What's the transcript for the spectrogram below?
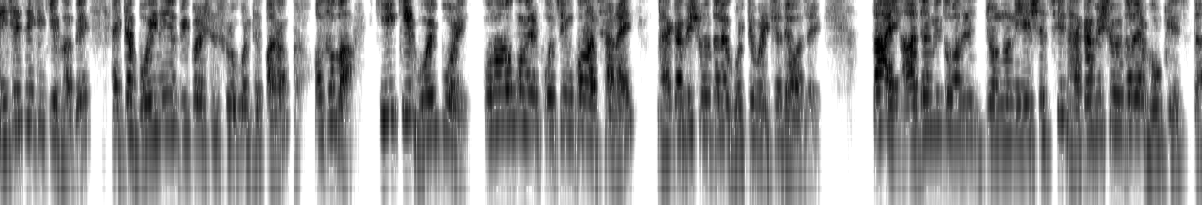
নিজে থেকে কীভাবে একটা বই নিয়ে প্রিপারেশন শুরু করতে পারো? অথবা কি কি বই পড়ে কোন রকমের কোচিং করা ছাড়াই ঢাকা বিশ্ববিদ্যালয়ে ভর্তি পরীক্ষা দেওয়া যায়? তাই আজ আমি তোমাদের জন্য নিয়ে এসেছি ঢাকা বিশ্ববিদ্যালয়ের বুক লিস্টটা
